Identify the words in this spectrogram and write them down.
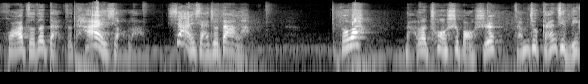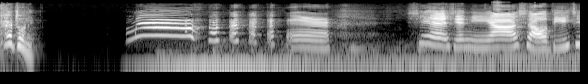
花泽的胆子太小了，吓一吓就大了。走吧，拿了创世宝石，咱们就赶紧离开这里。谢谢你呀，小迪迦！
